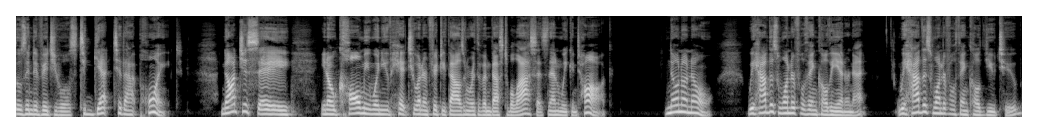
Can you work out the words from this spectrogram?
those individuals to get to that point. Not just say, you know, call me when you've hit 250,000 worth of investable assets, then we can talk. No, no, no. We have this wonderful thing called the internet. We have this wonderful thing called YouTube.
